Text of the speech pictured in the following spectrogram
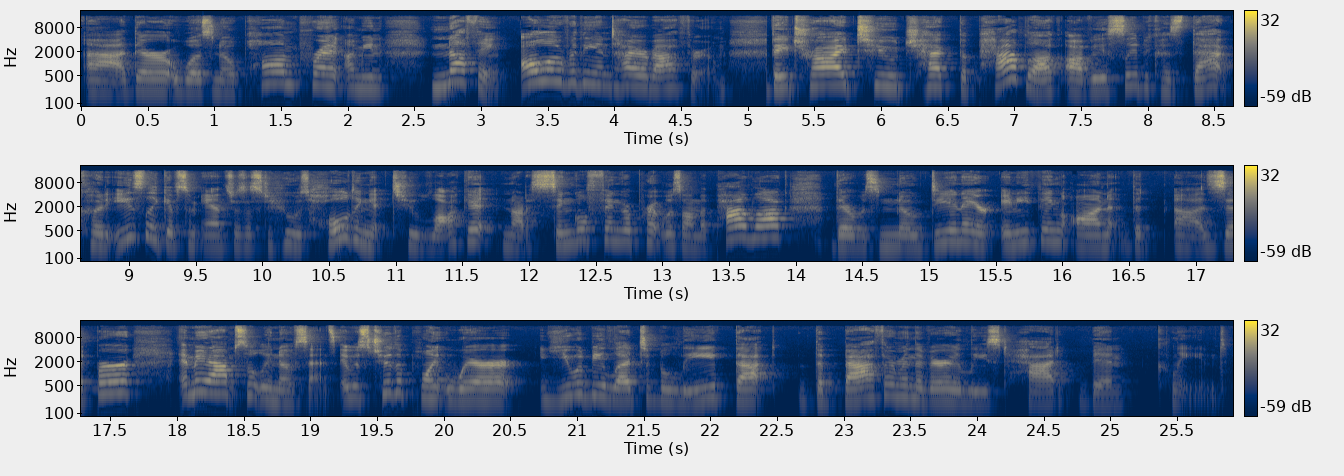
Uh, there was no palm print. I mean, nothing all over the entire bathroom. They tried to check the padlock, obviously, because that could easily give some answers as to who was holding it to lock it. Not a single fingerprint was on the padlock. There was no DNA or anything on the uh, zipper. It made absolutely no sense. It was to the point where you would be led to believe that the bathroom, in the very least, had been cleaned.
